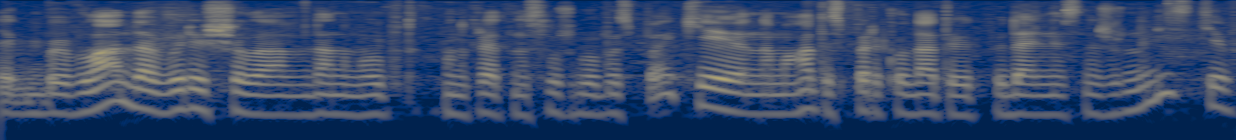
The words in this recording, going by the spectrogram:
якби влада вирішила в даному випадку конкретно служба безпеки намагатись перекладати відповідальність на журналістів,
